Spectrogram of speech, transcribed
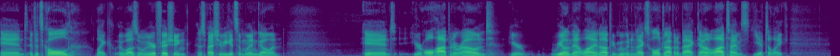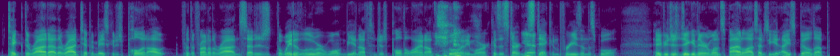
And if it's cold, like it was when we were fishing, and especially if you get some wind going, and you're hole hopping around, you're reeling that line up, you're moving the next hole, dropping it back down. A lot of times you have to like take the rod out of the rod tip and basically just pull it out for the front of the rod instead of just the weight of the lure won't be enough to just pull the line off the spool anymore because it's starting Yeah. to stick and freeze on the spool. And if you're just jigging there in one spot, a lot of times you get ice build up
